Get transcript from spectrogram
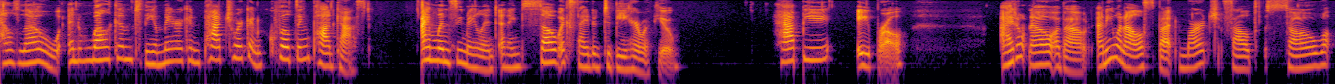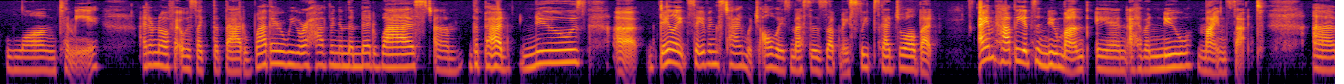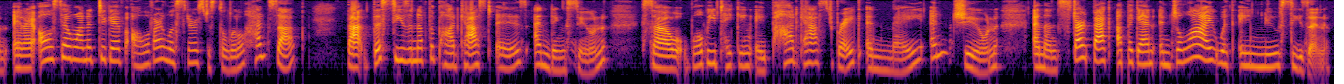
Hello, and welcome to the American Patchwork and Quilting Podcast. I'm Lindsay Mayland, and I'm so excited to be here with you. Happy April. I don't know about anyone else, but March felt so long to me. I don't know if it was like the bad weather we were having in the Midwest, um, the bad news, uh, daylight savings time, which always messes up my sleep schedule, but I am happy it's a new month and I have a new mindset. Um, and I also wanted to give all of our listeners just a little heads up that this season of the podcast is ending soon. So we'll be taking a podcast break in May and June and then start back up again in July with a new season.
